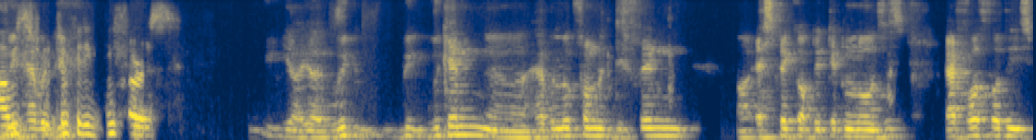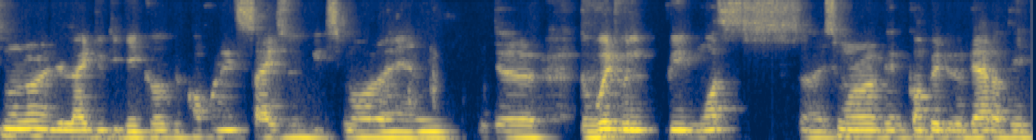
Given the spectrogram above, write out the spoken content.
how we is have retrofitting differs? Yeah, yeah, we, we, we can uh, have a look from the different uh, aspect of the technologies. At first, for the smaller and the light duty vehicle, the component size will be smaller and the, the weight will be much uh, more than compared to that of the,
